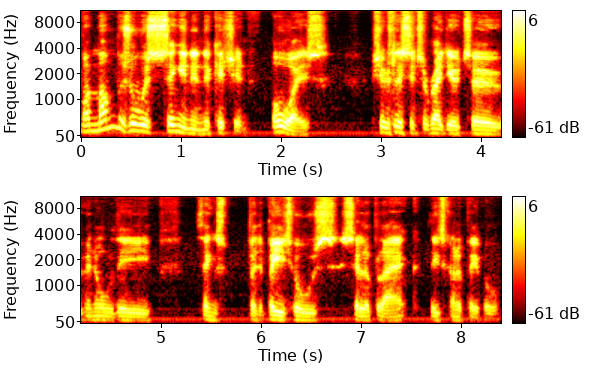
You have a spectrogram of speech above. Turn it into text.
my mum was always singing in the kitchen. Always, she was listening to Radio Two and all the things, but the Beatles, Cilla Black, these kind of people.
